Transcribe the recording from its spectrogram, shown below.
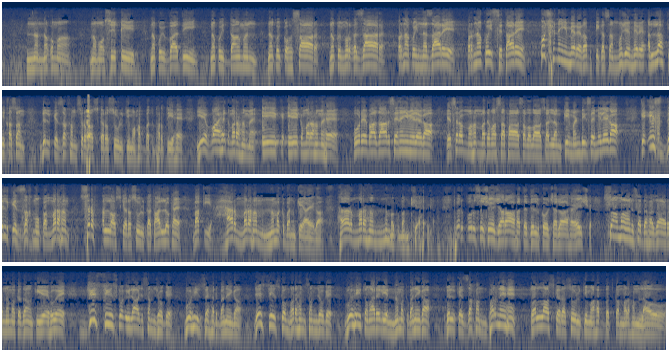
نہ نغمہ، نہ موسیقی، نہ کوئی وادی، نہ کوئی دامن، نہ کوئی کوہسار، نہ کوئی مرغزار، اور نہ کوئی نظارے، اور نہ کوئی ستارے، کچھ نہیں میرے رب کی قسم، مجھے میرے اللہ کی قسم، دل کے زخم صرف اس کے رسول کی محبت بھرتی ہے۔ یہ واحد مرہم ہے، ایک ایک مرہم ہے۔ پورے بازار سے نہیں ملے گا، یہ صرف محمد مصطفیٰ صلی اللہ علیہ وسلم کی منڈی سے ملے گا۔ کہ اس دل کے زخموں کا مرہم صرف اللہ اس کے رسول کا تعلق ہے، باقی ہر مرہم نمک بن کے آئے گا۔ ہر مرہم نمک بن کے آئے گا۔ پھر پرسش جراحت دل کو چلا ہے عشق۔ سامان صد ہزار نمک داں کیے ہوئے۔ جس چیز کو علاج سمجھو گے، وہی زہر بنے گا۔ جس چیز کو مرہم سمجھو گے، وہی تمہارے لیے نمک بنے گا۔ دل کے زخم بھرنے ہیں، تو اللہ اس کے رسول کی محبت کا مرہم لاؤ۔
